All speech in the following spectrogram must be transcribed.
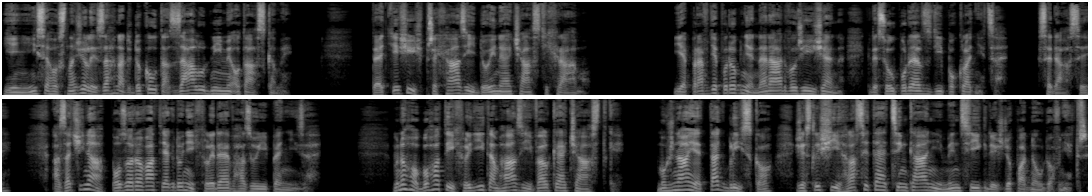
Jiní se ho snažili zahnat do kouta záludnými otázkami. Teď Ježíš přechází do jiné části chrámu. Je pravděpodobně na nádvoří žen, kde jsou podél zdí pokladnice. Sedá si a začíná pozorovat, jak do nich lidé vhazují peníze. Mnoho bohatých lidí tam hází velké částky. Možná je tak blízko, že slyší hlasité cinkání mincí, když dopadnou dovnitř.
